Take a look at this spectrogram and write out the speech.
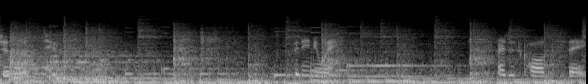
Just us two. But anyway, I just called to say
